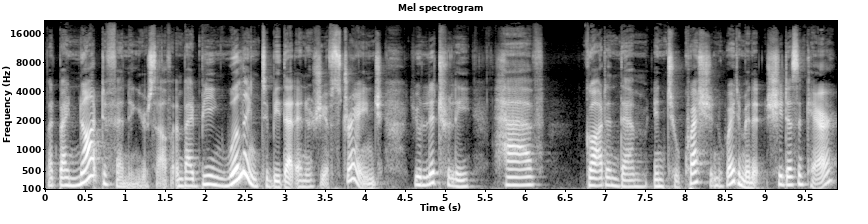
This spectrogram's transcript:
But by not defending yourself and by being willing to be that energy of strange, you literally have gotten them into question. Wait a minute, she doesn't care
